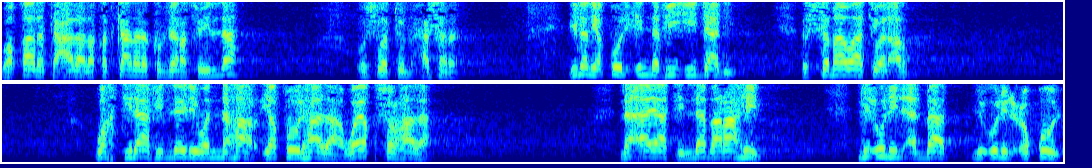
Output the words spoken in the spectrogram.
وقال تعالى لقد كان لكم في رسول الله أسوة حسنة. إذا يقول إن في إيجاد السماوات والأرض واختلاف الليل والنهار يطول هذا ويقصر هذا. لآيات لبراهين لأولي الألباب لأولي العقول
